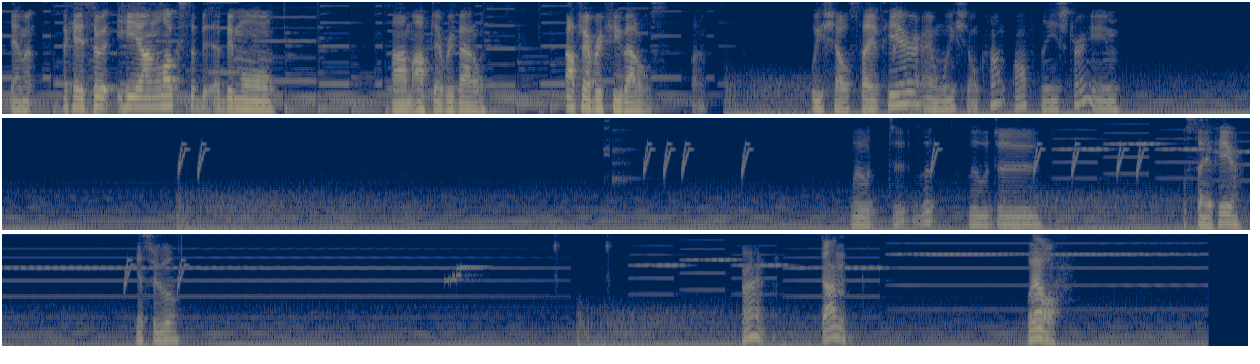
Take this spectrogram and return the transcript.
Damn it. Okay, so he unlocks a bit, a bit more um, after every battle. After every few battles. So we shall save here and we shall cut off the stream. We'll do... We'll do... We'll save here. Yes, we will. Alright. Done. Well,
